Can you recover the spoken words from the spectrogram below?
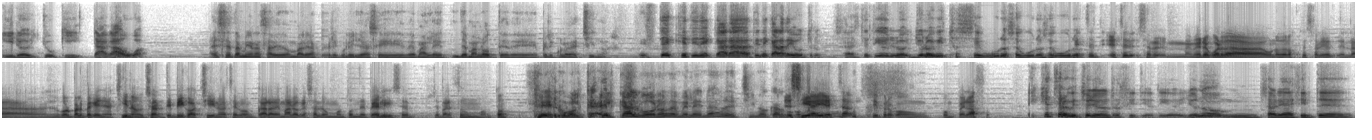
Hiroyuki Tagawa. Ese también ha salido en varias peliculillas así de, malet- de malote de películas de chinos. Este es que tiene cara, tiene cara de otro. O sea, este tío lo- yo lo he visto seguro, seguro, seguro. Este, este se me me recuerda a uno de los que salió en la- el golpe al pequeña chino. O sea, el típico chino este con cara de malo que sale un montón de pelis. Se, se parece un montón. Es como el, ca- el calvo, ¿no? De melena, del chino calvo. Sí, con ahí melena. está. Sí, pero con, con pelazo. Es que este lo he visto yo en otro sitio, tío. Y yo no mm, sabría decirte.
